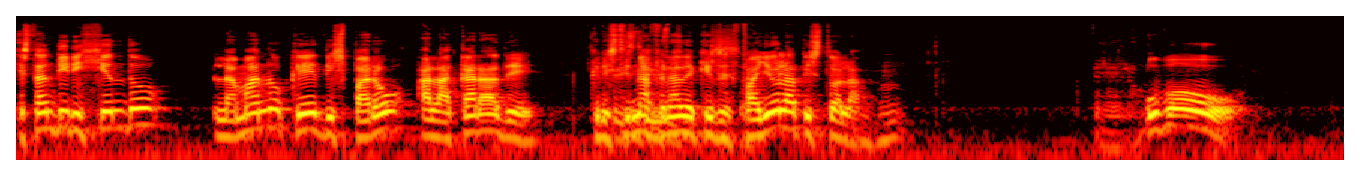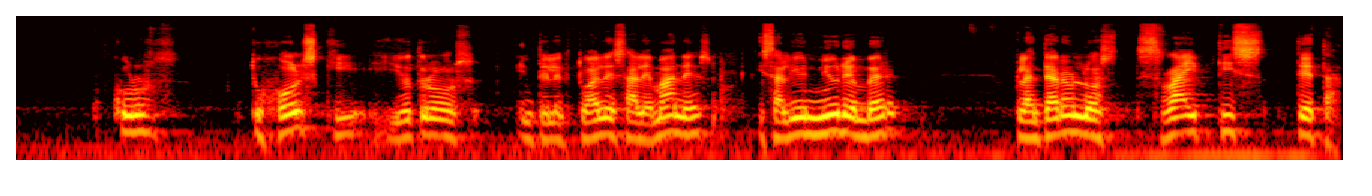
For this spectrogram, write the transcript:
están dirigiendo la mano que disparó a la cara de Cristina Fernández de Kirchner. Falló la pistola. Hubo Kurt Tucholsky y otros intelectuales alemanes, y salió en Nuremberg, plantearon los Schreibtisch-Täter,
